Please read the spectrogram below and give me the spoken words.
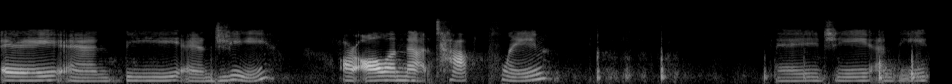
A and B and G are all on that top plane. A, G, and B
